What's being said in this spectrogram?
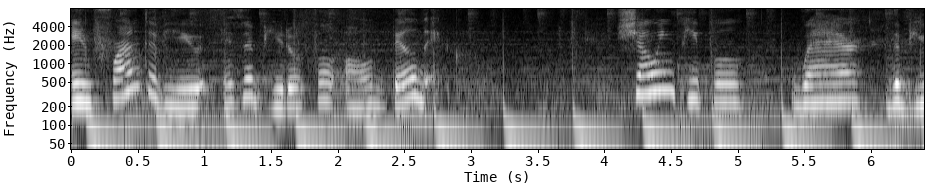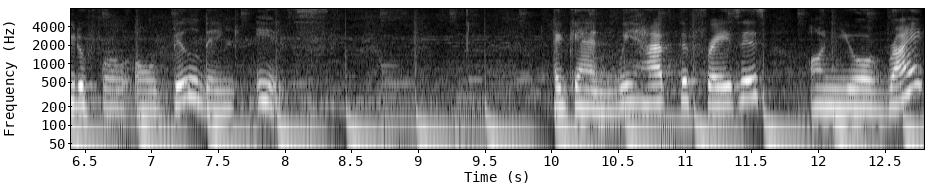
In front of you is a beautiful old building. Showing people where the beautiful old building is. Again, we have the phrases on your right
